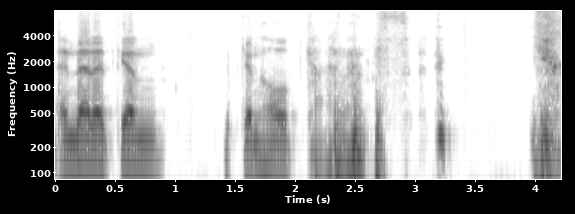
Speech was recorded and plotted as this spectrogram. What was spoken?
And that it can it can hold cannons. Yeah,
